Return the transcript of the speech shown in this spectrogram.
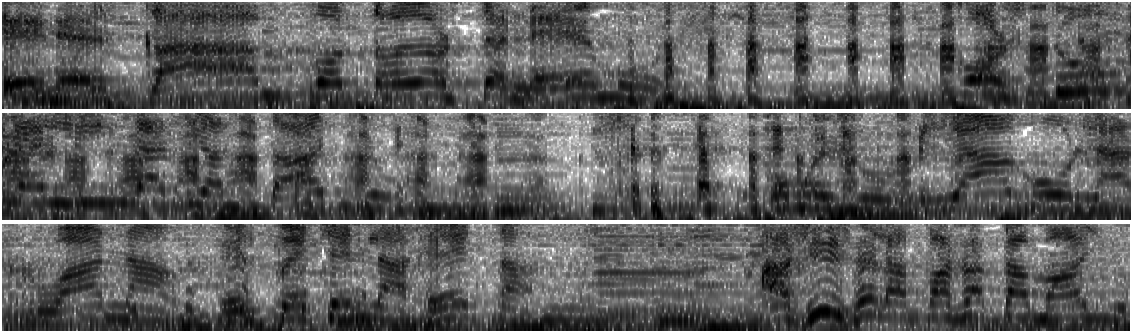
En el campo todos tenemos costumbres lindas de antaño, como el surriago, la ruana, el peche en la jeta. Así se la pasa Tamayo.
